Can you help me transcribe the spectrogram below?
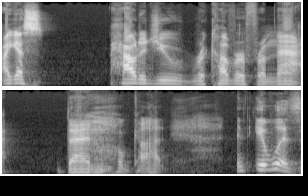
I guess, how did you recover from that? Then, Oh God, it, it was.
